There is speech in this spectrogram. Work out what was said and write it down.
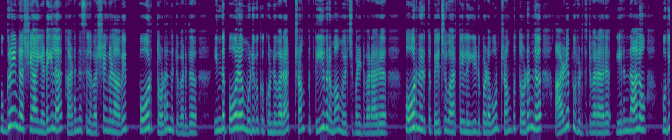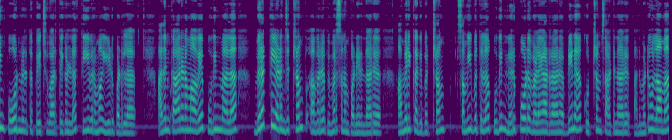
உக்ரைன் ரஷ்யா இடையில கடந்த சில வருஷங்களாவே போர் தொடர்ந்துட்டு வருது. இந்த போரை முடிவுக்கு கொண்டு வர ட்ரம்ப் தீவிரமா முயற்சி பண்ணிட்டு வராரு. போர் நிறுத்த பேச்சுவார்த்தையில ஈடுபடவும் ட்ரம்ப் தொடர்ந்து அழைப்பு எடுத்துட்டு வராரு. இருந்தாலும் புதின் போர் நிறுத்த பேச்சுவார்த்தைகளில் தீவிரமா ஈடுபடல. அதன் காரணமாவே புதின் மேல விரக்தி அடைஞ்ச ட்ரம்ப் அவரை விமர்சனம் பண்ணியிருந்தாரு. அமெரிக்க அதிபர் ட்ரம்ப் சமீபத்துல புதின் நெருப்போட விளையாடுறாரு அப்படின்னு குற்றம் சாட்டினாரு. அது மட்டும் இல்லாம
